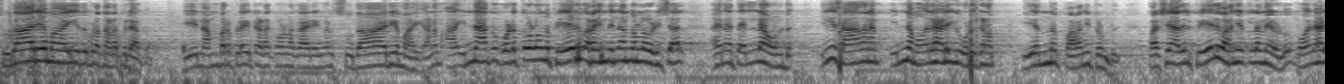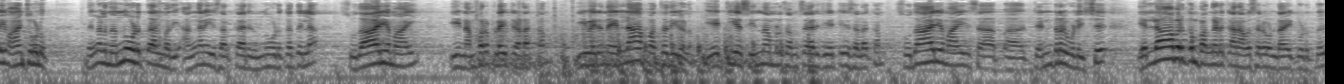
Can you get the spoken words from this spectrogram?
സുതാര്യമായി ഇതിവിടെ നടപ്പിലാക്കും. ഈ നമ്പർ പ്ലേറ്റ് അടക്കമുള്ള കാര്യങ്ങൾ സുതാര്യമായി. കാരണം ഇന്നാക്ക് കൊടുത്തോളൂ എന്ന് പേര് പറയുന്നില്ല എന്നുള്ള ഒഴിച്ചാൽ അതിനകത്ത് എല്ലാം ഉണ്ട്. ഈ സാധനം ഇന്ന മുതലാളിക്ക് കൊടുക്കണം എന്ന് പറഞ്ഞിട്ടുണ്ട്. പക്ഷേ അതിൽ പേര് പറഞ്ഞിട്ടില്ലെന്നേ ഉള്ളൂ. മുതലാളി വാങ്ങിച്ചോളും. നിങ്ങൾ നിന്നു കൊടുത്താൽ മതി. അങ്ങനെ ഈ സർക്കാർ നിന്നു കൊടുക്കത്തില്ല. സുതാര്യമായി ഈ നമ്പർ പ്ലേറ്റ് അടക്കം ഈ വരുന്ന എല്ലാ പദ്ധതികളും എ ടി എസ് ഇന്ന് നമ്മൾ സംസാരിച്ച എ ടി എസ് അടക്കം സുതാര്യമായി ടെൻഡർ വിളിച്ച് എല്ലാവർക്കും പങ്കെടുക്കാൻ അവസരം ഉണ്ടായിക്കൊടുത്ത്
